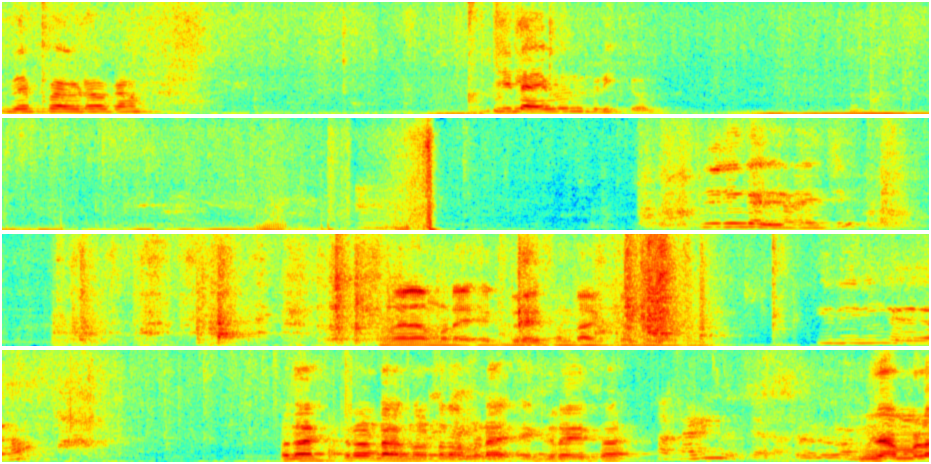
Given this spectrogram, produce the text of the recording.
ഇതിപ്പോ എവിടെ വെക്കണം? ഈ ലൈവ് ഒന്ന് പിടിക്കോ. ഇതിനും കഴിയണം ചേച്ചി. അങ്ങനെ നമ്മുടെ എഗ് റൈസ് ഉണ്ടാക്കി ഇതിനും കഴുകണം. അതെ ഇത്ര ഉണ്ടായിരുന്നു കേട്ടോ നമ്മുടെ എഗ് റൈസ് നമ്മൾ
